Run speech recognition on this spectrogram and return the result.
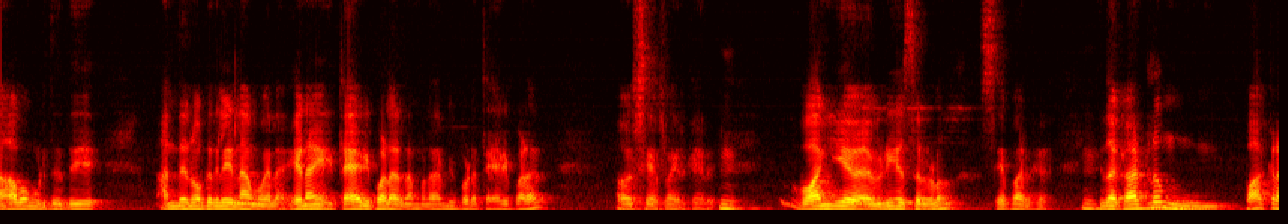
லாபம் கொடுத்தது? அந்த நோக்கத்திலே நான் போகல. ஏன்னா தயாரிப்பாளர் நம்ம நம்பி போட தயாரிப்பாளர் அவர் சேஃபாக இருக்கார். வாங்கிய விநியோகஸ்தர்களும் சேஃபாக இருக்கார். இதை காட்டிலும் பார்க்குற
